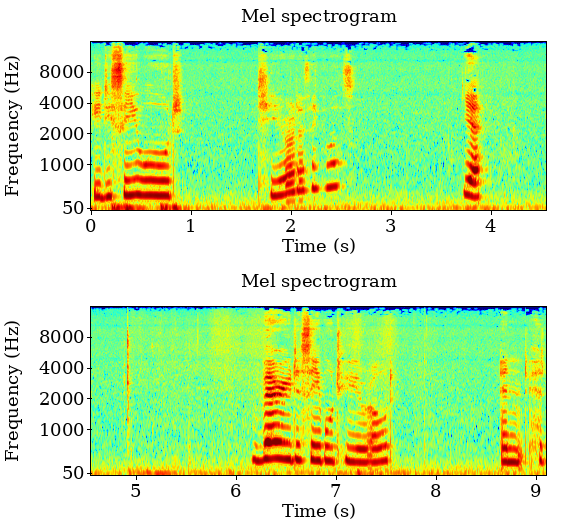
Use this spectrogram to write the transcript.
Disabled two year old, I think it was. Yeah. Very disabled two year old. And her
